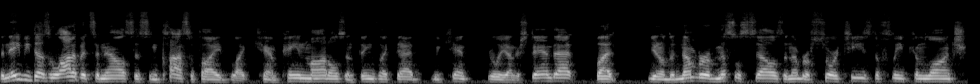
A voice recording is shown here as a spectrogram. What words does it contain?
The Navy does a lot of its analysis in classified like campaign models and things like that. We can't really understand that, but you know, the number of missile cells, the number of sorties the fleet can launch,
